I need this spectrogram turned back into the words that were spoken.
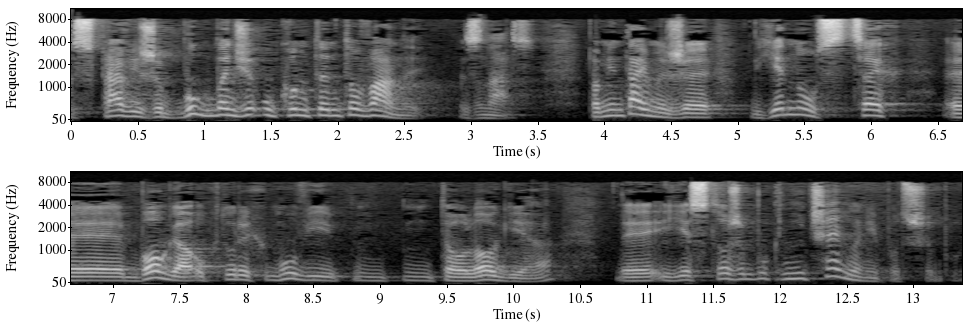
sprawi, że Bóg będzie ukontentowany z nas. Pamiętajmy, że jedną z cech E, Boga, o których mówi teologia, e, jest to, że Bóg niczego nie potrzebuje.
